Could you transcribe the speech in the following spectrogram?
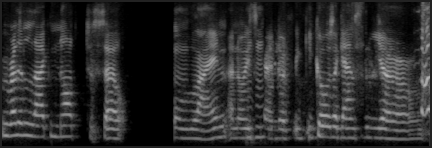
we rather like not to sell online. I know it's mm-hmm. kind of it, goes against the. Uh, no,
